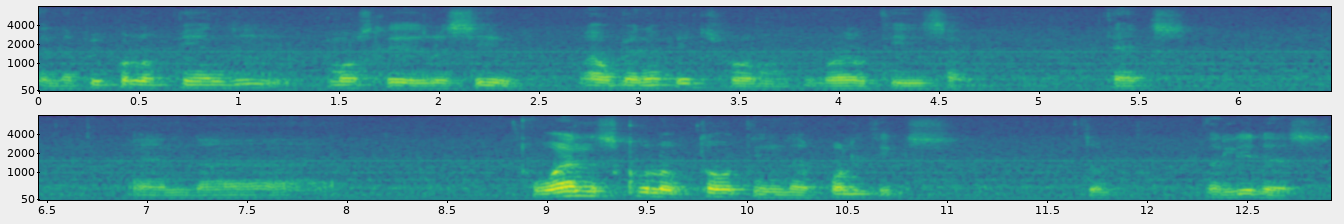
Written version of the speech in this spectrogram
and the people of PNG mostly receive our benefits from royalties and tax. And uh, one school of thought in the politics, to the leaders,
